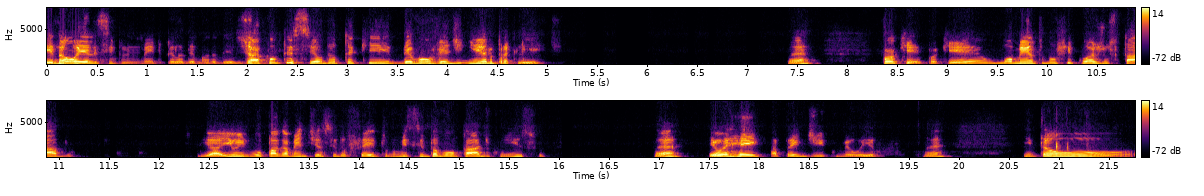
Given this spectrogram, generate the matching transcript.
E não ele simplesmente pela demanda dele. Já aconteceu de eu ter que devolver dinheiro para cliente. Né? Por quê? Porque o momento não ficou ajustado. E aí o, pagamento tinha sido feito, não me sinto à vontade com isso. Né? Eu errei, aprendi com o meu erro. Né? Então,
